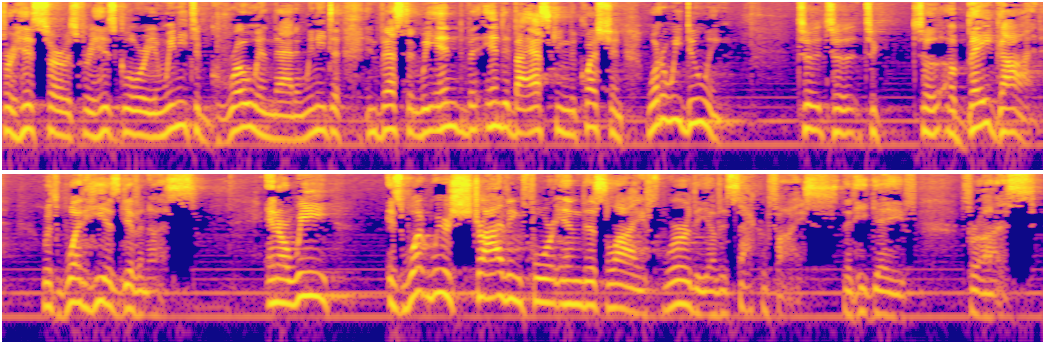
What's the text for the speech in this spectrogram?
for His service, for His glory. And we need to grow in that and we need to invest it. We end, ended by asking the question what are we doing to, to, to, to obey God with what He has given us? And are we, is what we're striving for in this life worthy of His sacrifice that He gave for us?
